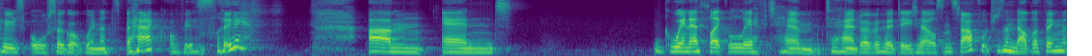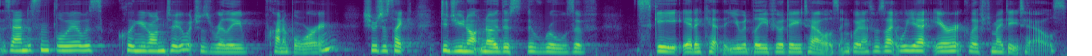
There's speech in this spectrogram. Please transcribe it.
who's also got Gwyneth's back, obviously. um, and Gwyneth like left him to hand over her details and stuff, which was another thing that Sanderson's lawyer was clinging on to, which was really kind of boring. She was just like, "Did you not know this the rules of ski etiquette that you would leave your details?" And Gwyneth was like, "Well, yeah, Eric left my details."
